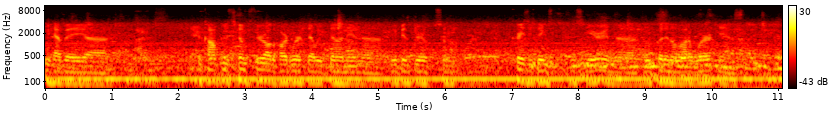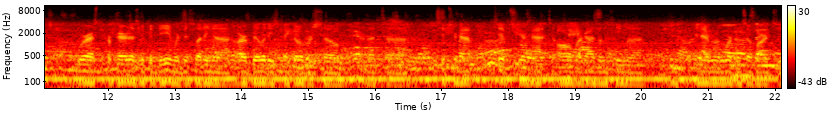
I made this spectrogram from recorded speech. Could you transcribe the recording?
We have a uh, the confidence comes through all the hard work that we've done, and uh, we've been through some crazy things this year, and uh, we put in a lot of work, and we're as prepared as we could be, and we're just letting uh, our abilities take over. So that uh, tips your hat, tips your hat to all of our guys on the team, uh, and everyone working so hard to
